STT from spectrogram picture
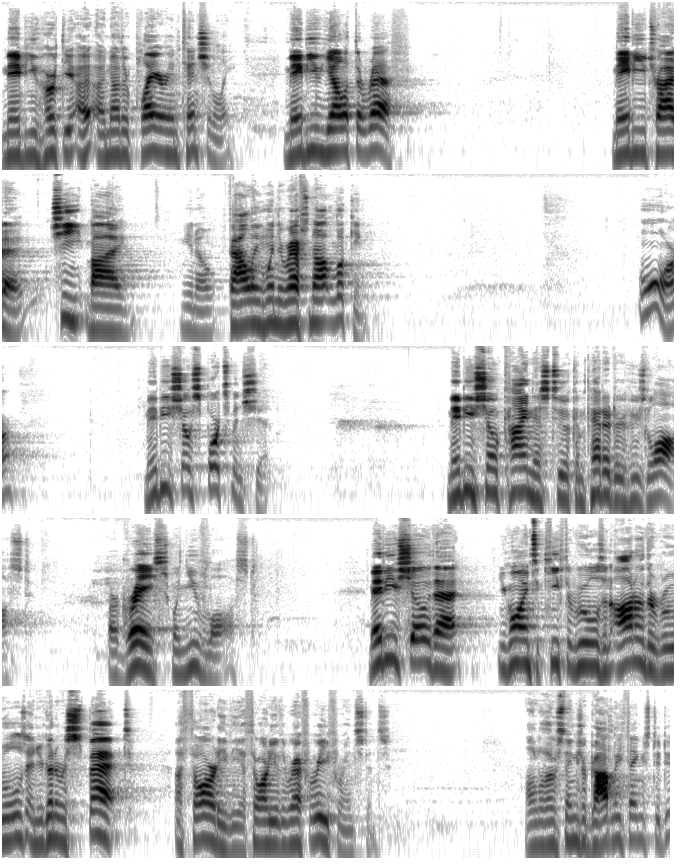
Maybe you hurt the, uh, another player intentionally. Maybe you yell at the ref. Maybe you try to cheat by, you know, fouling when the ref's not looking. Or maybe you show sportsmanship. Maybe you show kindness to a competitor who's lost, or grace when you've lost. Maybe you show that you're going to keep the rules and honor the rules, and you're going to respect authority, the authority of the referee, for instance. All of those things are godly things to do.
